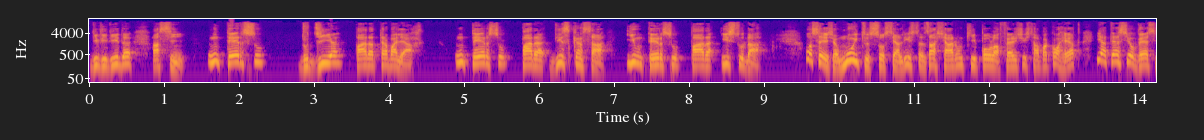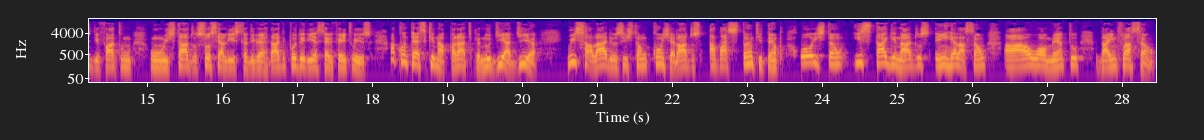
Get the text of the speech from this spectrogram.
dividida assim: um terço do dia para trabalhar, um terço para descansar e um terço para estudar. Ou seja, muitos socialistas acharam que Paul Lafarge estava correto e até se houvesse de fato um, um Estado socialista de verdade, poderia ser feito isso. Acontece que na prática, no dia a dia, os salários estão congelados há bastante tempo ou estão estagnados em relação ao aumento da inflação.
